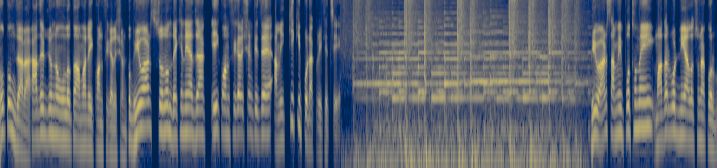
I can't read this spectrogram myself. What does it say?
নতুন যারা, তাদের জন্য মূলত আমার এই কনফিগারেশন তো ভিউয়ার্স চলুন দেখে নেওয়া যাক এই কনফিগারেশনটিতে আমি কি কি প্রোডাক্ট রেখেছি। ভিউয়ার্স আমি প্রথমেই মাদারবোর্ড নিয়ে আলোচনা করব।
